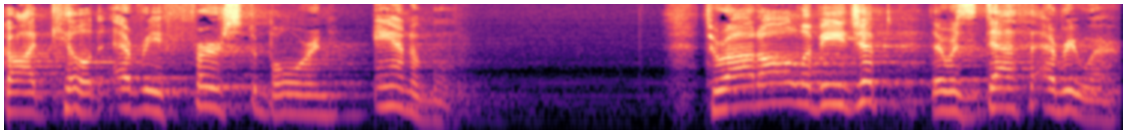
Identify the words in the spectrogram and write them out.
God killed every firstborn animal. Throughout all of Egypt, there was death everywhere.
